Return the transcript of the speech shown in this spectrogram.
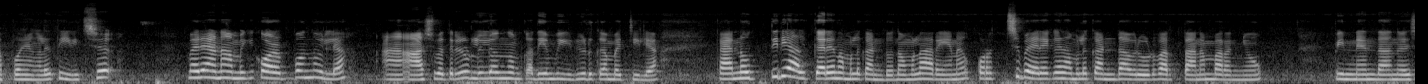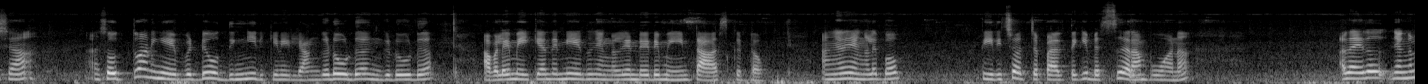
അപ്പോൾ ഞങ്ങൾ തിരിച്ച് വരെയാണ് അമ്മയ്ക്ക് കുഴപ്പമൊന്നുമില്ല ആശുപത്രിയുടെ ഉള്ളിലൊന്നും നമുക്കധികം വീഡിയോ എടുക്കാൻ പറ്റിയില്ല. കാരണം ഒത്തിരി ആൾക്കാരെ നമ്മൾ കണ്ടു. നമ്മൾ അറിയണ കുറച്ച് പേരെയൊക്കെ നമ്മൾ കണ്ട് അവരോട് വർത്തമാനം പറഞ്ഞു. പിന്നെ എന്താണെന്ന് വെച്ചാൽ സ്വത്തുവാണെങ്കിൽ എവിടെ ഒതുങ്ങിയിരിക്കണില്ല. ഇങ്ങോട്ട് ഓടുക അവളെ മേയ്ക്കാൻ തന്നെയായിരുന്നു ഞങ്ങൾ രണ്ടുപേരുടെ മെയിൻ ടാസ്ക് കേട്ടോ അങ്ങനെ ഞങ്ങളിപ്പോൾ തിരിച്ച് ഒറ്റപ്പാലത്തേക്ക് ബസ് കയറാൻ പോവാണ്. അതായത് ഞങ്ങൾ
